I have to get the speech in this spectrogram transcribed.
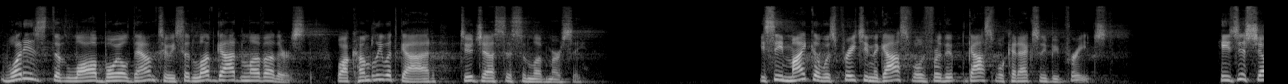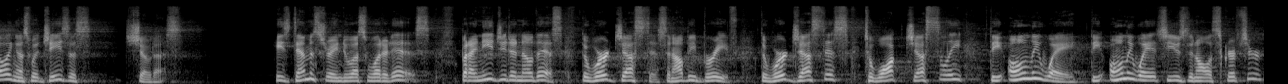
what is the law boiled down to? He said, Love God and love others. Walk humbly with God, do justice, and love mercy. You see, Micah was preaching the gospel before the gospel could actually be preached. He's just showing us what Jesus showed us. He's demonstrating to us what it is. But I need you to know this the word justice, and I'll be brief. The word justice, to walk justly, the only way, the only way it's used in all of Scripture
